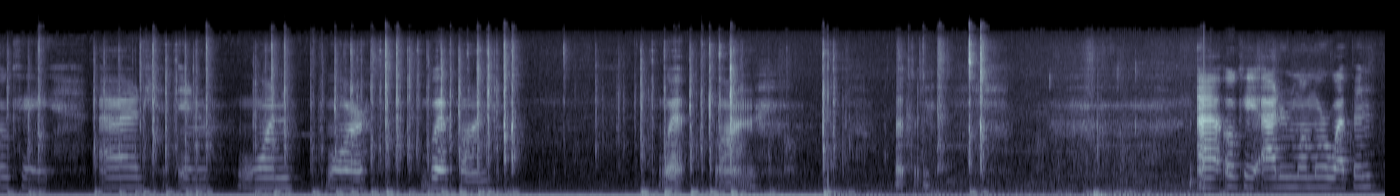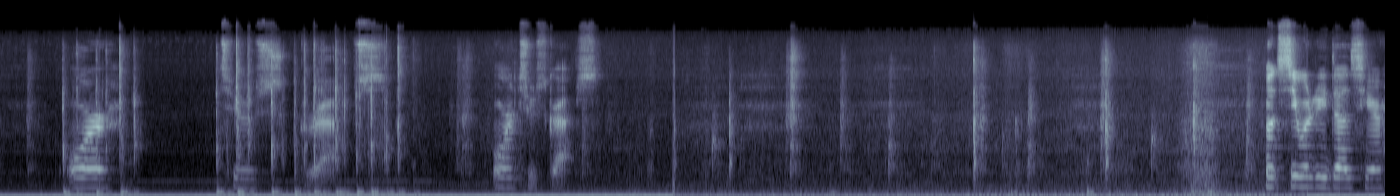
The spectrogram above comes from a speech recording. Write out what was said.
Okay. Add in one more weapon. Weapon. Weapon. Uh, okay, add in one more weapon or two scraps. Or two scraps. Let's see what he does here.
